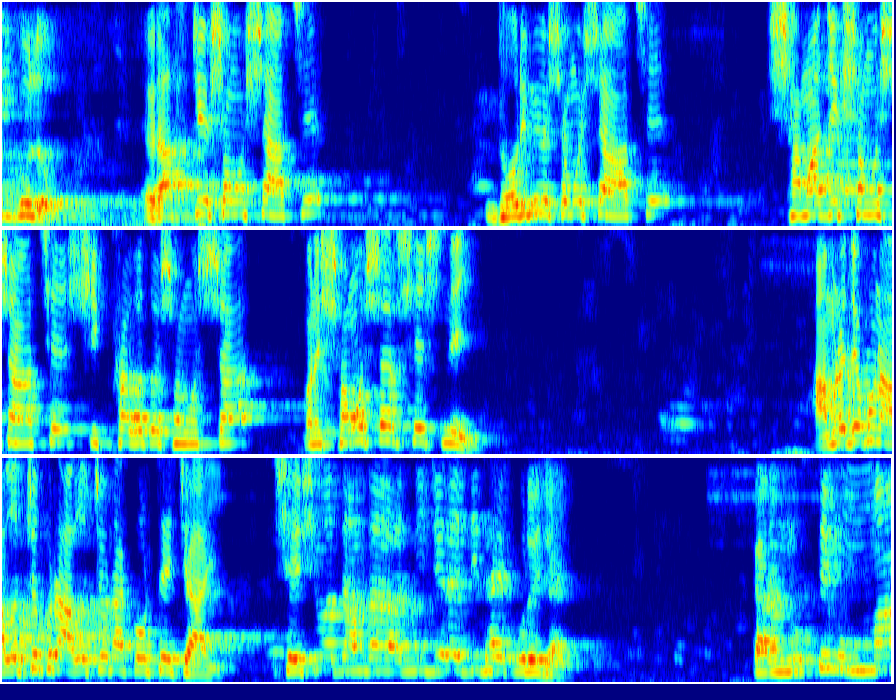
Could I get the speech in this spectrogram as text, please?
দিকগুলো রাষ্ট্রীয় সমস্যা আছে, ধর্মীয় সমস্যা আছে, সামাজিক সমস্যা আছে, শিক্ষাগত সমস্যা মানে সমস্যার শেষ নেই। আমরা যখন আলোচকরা আলোচনা করতে চাই, সেই সময় আমরা নিজেরাই দ্বিধায় পড়ে যাই। কারণ মুসলিম উম্মা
